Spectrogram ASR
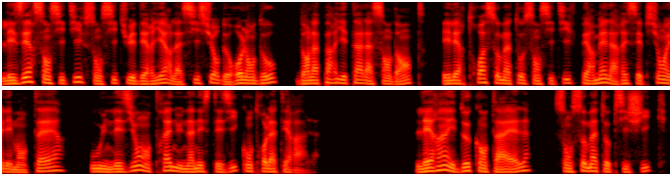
Les aires sensitives sont situées derrière la scissure de Rolando, dans la pariétale ascendante, et l'air 3 somatosensitive permet la réception élémentaire, où une lésion entraîne une anesthésie contralatérale. L'air 1 et 2 quant à elles, sont somatopsychiques,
